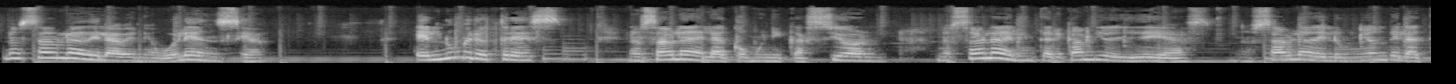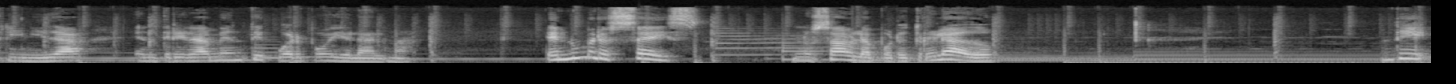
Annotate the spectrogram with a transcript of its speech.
nos habla de la benevolencia. El número 3 nos habla de la comunicación, nos habla del intercambio de ideas, nos habla de la unión de la Trinidad entre la mente, cuerpo y el alma. El número 6 nos habla, por otro lado, de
